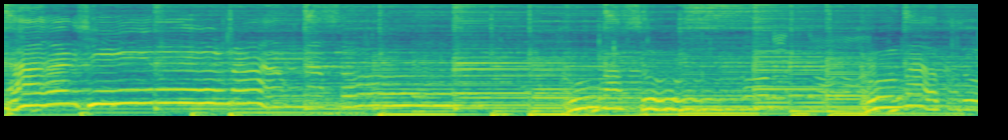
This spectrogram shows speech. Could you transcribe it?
당신을 만나서 고맙소. 고맙소.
